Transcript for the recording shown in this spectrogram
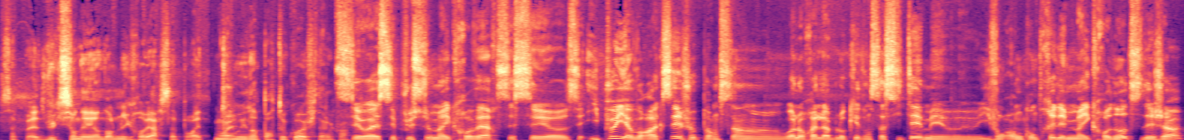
ça peut être vu que si on est dans le microverse, ça pourrait être Ouais. tout et n'importe quoi au final. Quoi. C'est ouais, c'est plus le microverse c'est euh, c'est il peut y avoir accès, je pense hein. ou alors elle l'a bloqué dans sa cité mais euh, ils vont rencontrer les Micronauts déjà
